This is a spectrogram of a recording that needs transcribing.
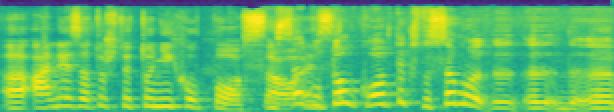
a ne zato što je to njihov posao. I sad u tom kontekstu samo da,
